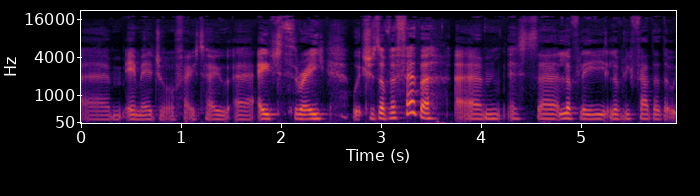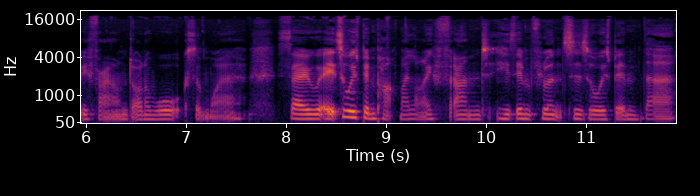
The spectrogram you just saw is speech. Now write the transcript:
um, image or photo, uh, age three, which was of a feather. Um, it's a lovely, lovely feather that we found on a walk somewhere. So it's always been part of my life, and his influence has always been there.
